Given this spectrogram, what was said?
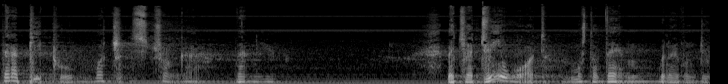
There are people much stronger than you. But you're doing what most of them will not even do.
